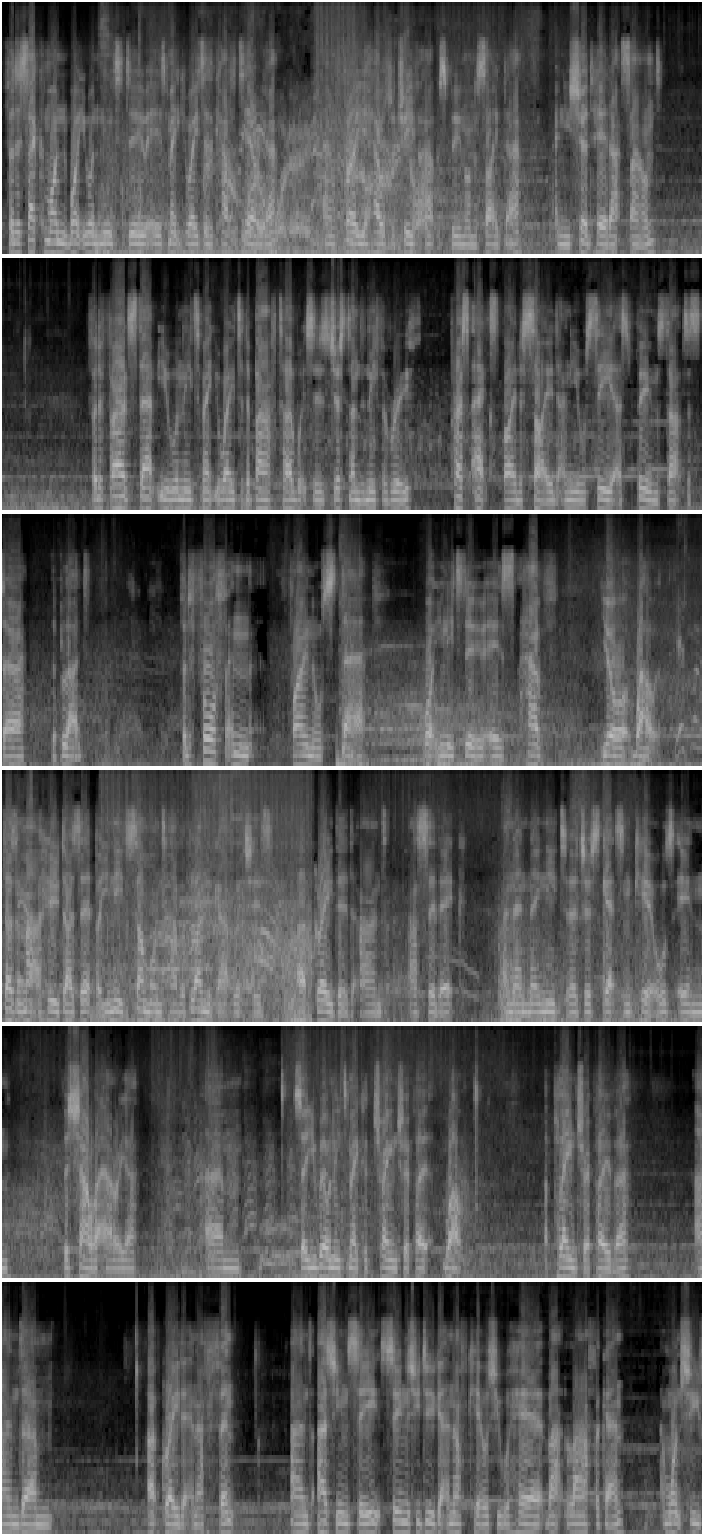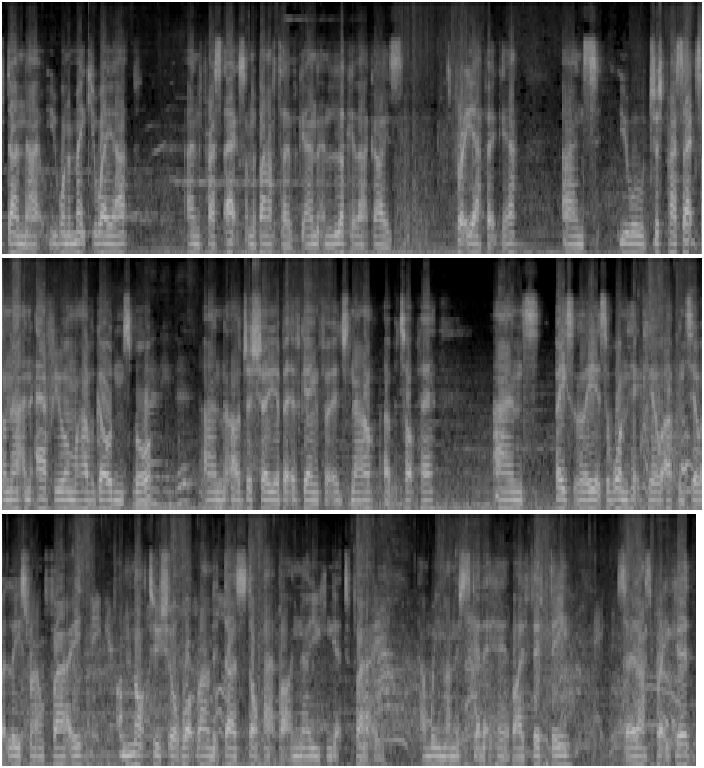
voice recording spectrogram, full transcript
For the second one what you want need to do is make your way to the cafeteria and throw your Hell's Retriever at the spoon on the side there and you should hear that sound. For the third step you will need to make your way to the bathtub which is just underneath the roof. Press X by the side and you will see a spoon start to stir the blood. For the fourth and final step what you need to do is have your, well, doesn't matter who does it but you need someone to have a Blundergat which is upgraded and acidic and then they need to just get some kills in the shower area um, so you will need to make a train trip, well, a plane trip over, and um, upgrade it and everything. And as you can see, as soon as you do get enough kills, you will hear that laugh again. And once you've done that, you want to make your way up and press X on the bathtub again. And look at that, guys. It's pretty epic, yeah. And you will just press X on that and everyone will have a golden spork and I'll just show you a bit of game footage now at the top here. And basically it's a one hit kill up until at least round 30 I'm not too sure what round it does stop at but I know you can get to 30 and we managed to get it here by 15 so that's pretty good.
